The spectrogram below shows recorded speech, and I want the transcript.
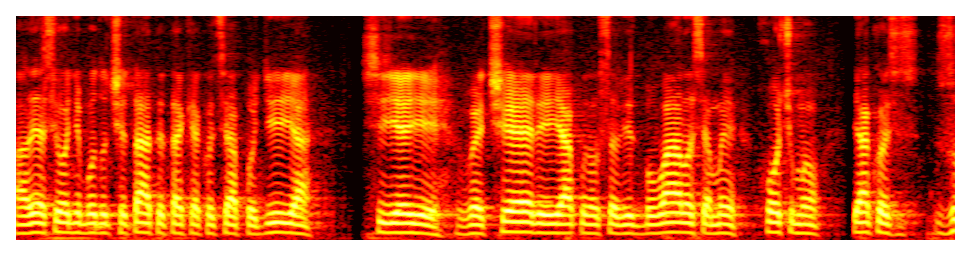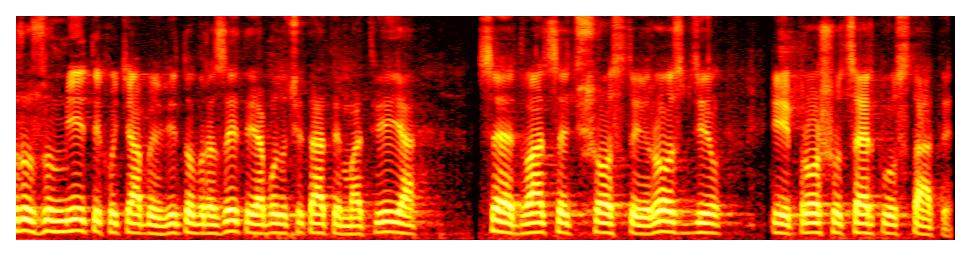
Але я сьогодні буду читати, так як оця подія цієї вечері, як воно все відбувалося. Ми хочемо якось зрозуміти, хоча б відобразити. Я буду читати Матвія, це 26 розділ, і прошу церкву стати.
